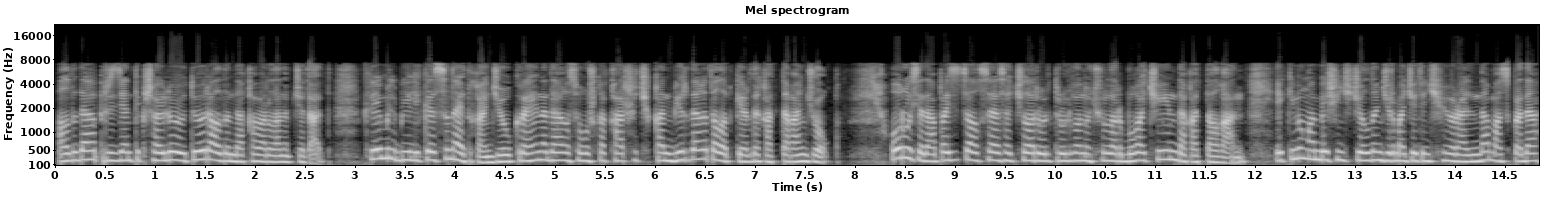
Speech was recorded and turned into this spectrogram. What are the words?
Алдыдагы президенттик шайлоо өтөөр алдында кабарланып жатат кремль бийликке сын айткан же украинадагы согушка каршы чыккан бир дагы талапкерди каттаган жок. Орусияда оппозициялык саясатчылар өлтүрүлгөн учурлар буга чейин да катталган. Эки миң он бешинчи жылдын жыйырма жетинчи февралында москвада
